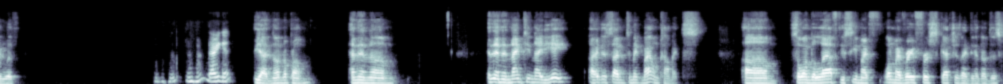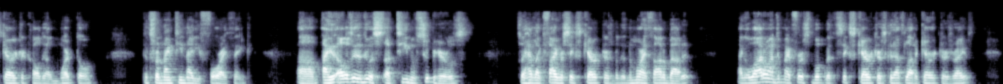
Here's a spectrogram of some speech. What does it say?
with. Mhm, mhm, Very good. Yeah, no, no problem. And then, um, and then in 1998, I decided to make my own comics. Um, so on the left, you see my one of my very first sketches I did of this character called El Muerto. That's from 1994, I think. Um, I, I was going to do a, a team of superheroes, so I had like five or six characters. But the more I thought about it, I go, well, I don't want to do my first book with six characters because that's a lot of characters, right?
